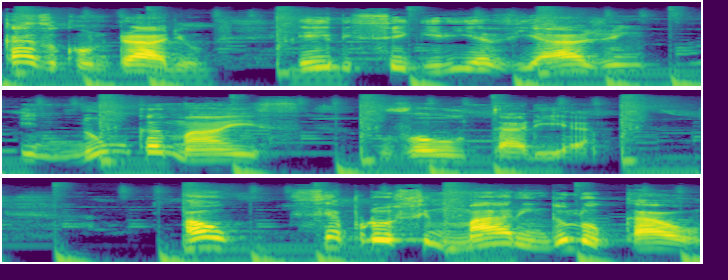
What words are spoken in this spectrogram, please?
Caso contrário, ele seguiria a viagem e nunca mais voltaria. Ao se aproximarem do local,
